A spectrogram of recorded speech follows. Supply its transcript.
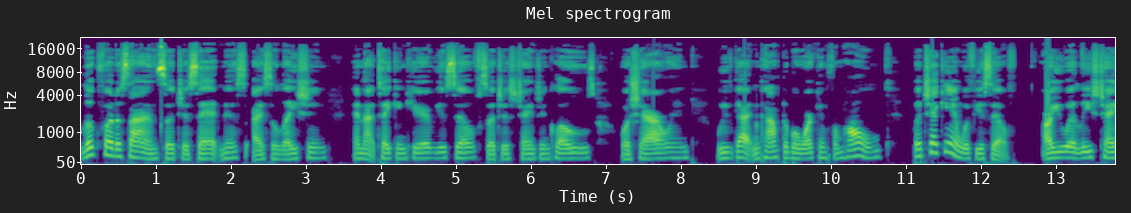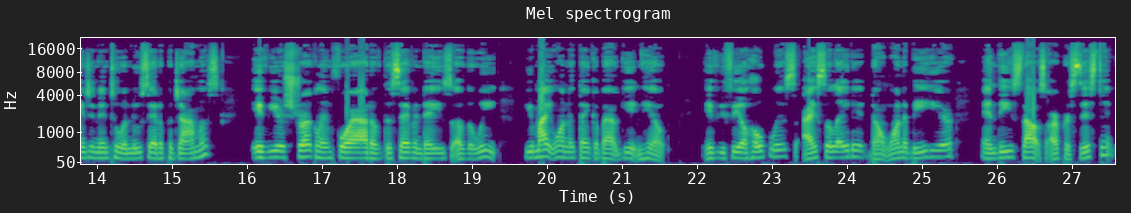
Look for the signs such as sadness, isolation, and not taking care of yourself, such as changing clothes or showering. We've gotten comfortable working from home, but check in with yourself. Are you at least changing into a new set of pajamas? If you're struggling four out of the seven days of the week, you might want to think about getting help. If you feel hopeless, isolated, don't want to be here, and these thoughts are persistent,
